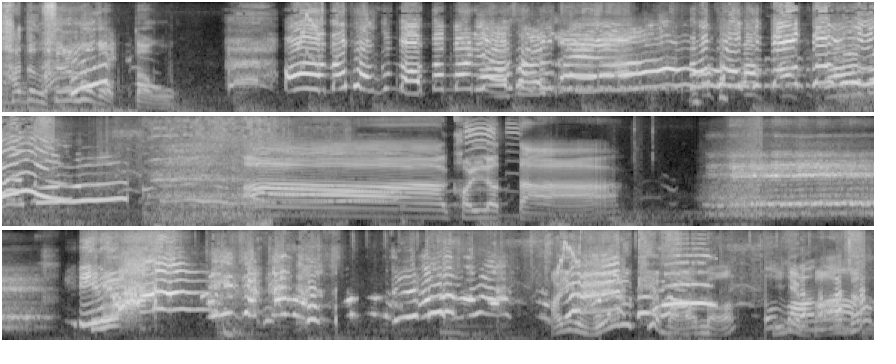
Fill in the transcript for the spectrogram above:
하등 쓸모가 없다고. 아 걸렸다. 이리 와. 아 이거 왜 이렇게 많아? 이게 많아. 맞아?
